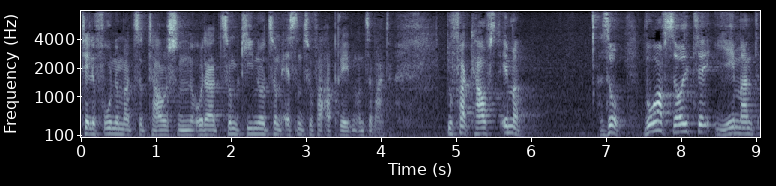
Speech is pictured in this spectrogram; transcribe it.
Telefonnummer zu tauschen oder zum Kino, zum Essen zu verabreden und so weiter. Du verkaufst immer. So, worauf sollte jemand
